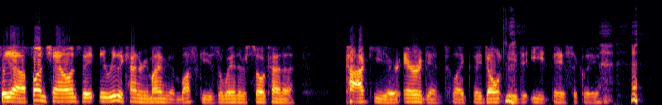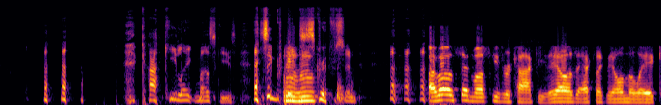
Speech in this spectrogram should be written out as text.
so yeah, a fun challenge. They they really kind of remind me of muskies, the way they're so kind of cocky or arrogant, like they don't need to eat, basically. cocky like muskies. That's a great Mhm. description. I've always said muskies were cocky. They always act like they own the lake.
